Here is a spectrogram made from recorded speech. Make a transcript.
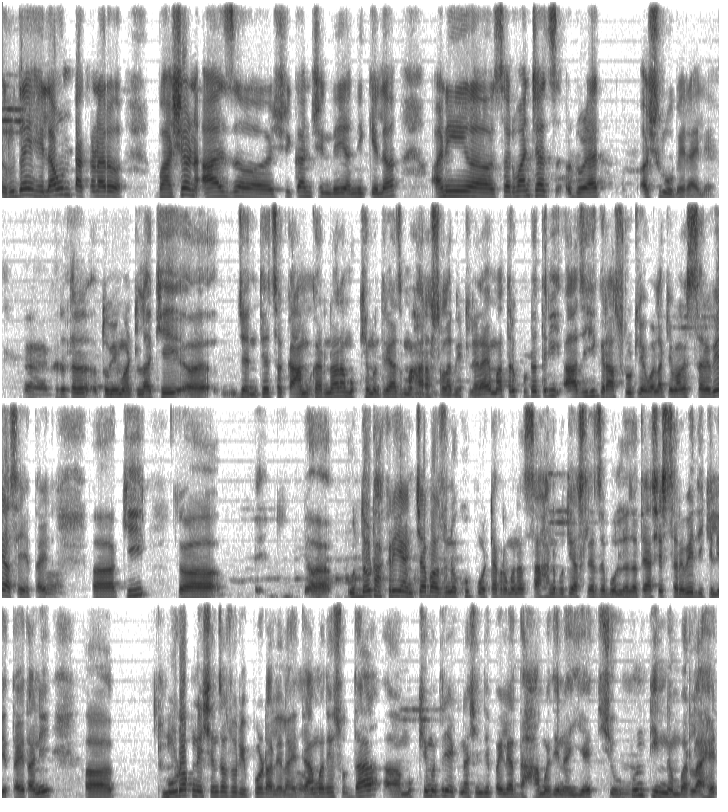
हृदय हेलावून टाकणारं भाषण आज श्रीकांत शिंदे यांनी केलं आणि सर्वांच्याच डोळ्यात अश्रू उभे राहिले. खरं तर तुम्ही म्हटलं की जनतेचं काम करणारा मुख्यमंत्री आज महाराष्ट्राला भेटलेला आहे. मात्र कुठंतरी आजही ग्रासरूट लेवलला किंवा सर्वे असे येत आहेत अ, की उद्धव ठाकरे यांच्या बाजूने खूप मोठ्या प्रमाणात सहानुभूती असल्याचं बोललं जाते असे सर्वे देखील येत आहेत आणि मूड ऑफ नेशनचा जो रिपोर्ट आलेला आहे हो. त्यामध्ये सुद्धा मुख्यमंत्री एकनाथ शिंदे पहिल्या दहा मध्ये नाही आहेत. शेवटून तीन नंबरला आहेत.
